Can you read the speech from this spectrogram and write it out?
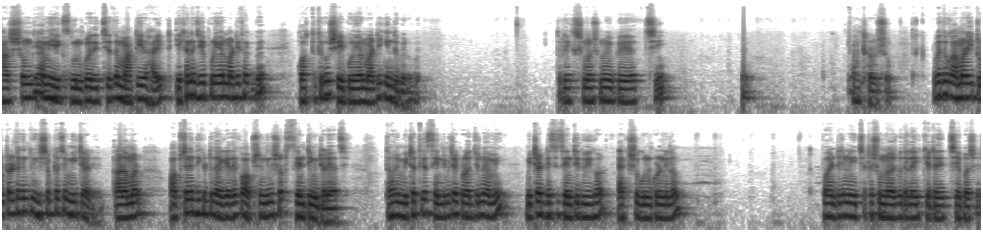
তার সঙ্গে আমি এক্স গুণ করে দিচ্ছি যাতে মাটির হাইট এখানে যে পরিমাণ মাটি থাকবে, গর্ত থেকেও সেই পরিমাণ মাটি কিন্তু বেরোবে। তাহলে এক্স সমান আমি পেয়ে যাচ্ছি আঠারোশো। এবার দেখো, আমার এই টোটালটা কিন্তু হিসেবটা হচ্ছে মিটারে আর আমার অপশানের দিকে একটু দেখে দেখো অপশান কিন্তু সব সেন্টিমিটারে আছে। তাহলে মিটার থেকে সেন্টিমিটার করার জন্য আমি মিটার ডেসি সেন্টি দুই ঘর, একশো গুণ করে নিলাম। পয়েন্টের জন্য ইচ্ছাটা শূন্য আসবে, তাহলে কেটে দিচ্ছি এপাশে।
